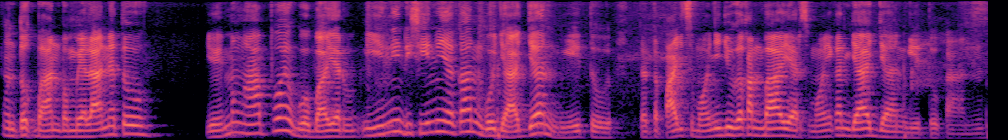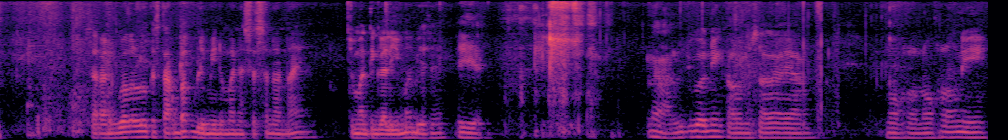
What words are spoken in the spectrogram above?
untuk bahan pembelaannya tuh ya emang apa ya gue bayar ini di sini ya kan gue jajan begitu tetap aja semuanya juga kan bayar semuanya kan jajan gitu kan Saran gua lu ke Starbucks beli minuman sesenan aja. Cuma 35 biasanya. Iya. Nah, lu juga nih kalau misalnya yang nongkrong-nongkrong nih,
